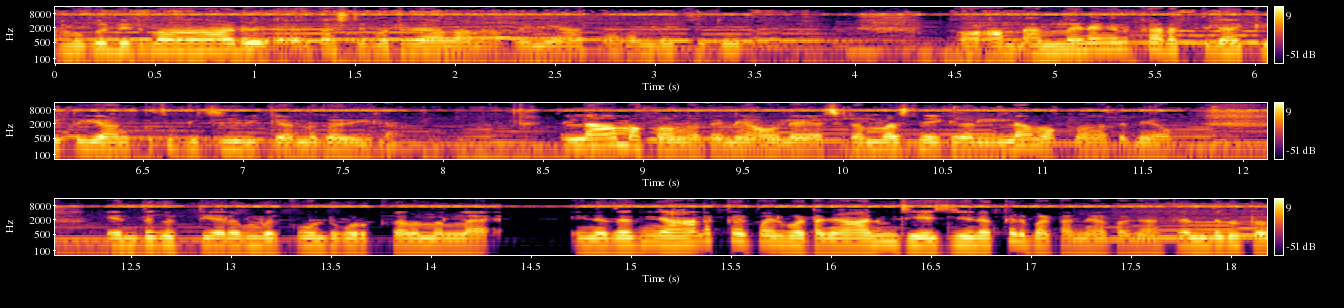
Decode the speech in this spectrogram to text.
നമുക്ക് വേണ്ടി ഒരുപാട് കഷ്ടപ്പെട്ട ഒരാളാണ്. അപ്പം ഇനി ആ കടം വെച്ചിട്ട് അമ്മേനെ അങ്ങനെ കടത്തിലാക്കിയിട്ട് ഞങ്ങൾക്ക് സുഖിച്ച് ജീവിക്കാനൊന്നും കഴിയില്ല. എല്ലാ മക്കളും അങ്ങനെ തന്നെയാവും അല്ലേ? അച്ഛനമ്മ സ്നേഹിക്കുന്ന എല്ലാ മക്കളും അങ്ങനെ തന്നെയാവും. എന്ത് കിട്ടിയാലും ഇവർക്ക് കൊണ്ടു കൊടുക്കണം എന്നുള്ള ഇന്നത് ഞാനൊക്കെ ഇപ്പോൾ ഒരു പെട്ട ഞാനും ചേച്ചിനൊക്കെ ഒരു പെട്ടെന്ന് കേട്ടോ. ഞങ്ങൾക്ക് എന്ത് കിട്ടുമോ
